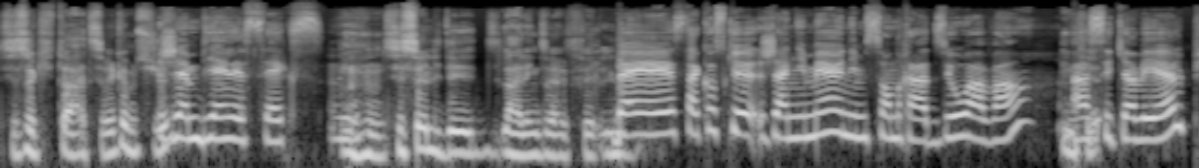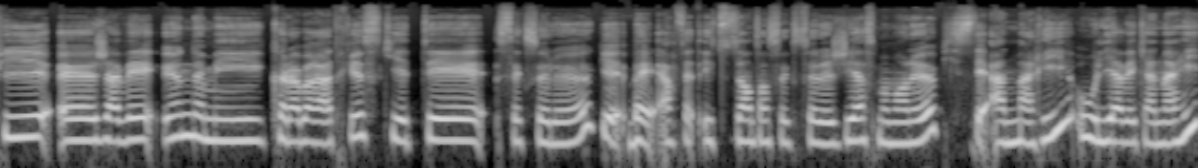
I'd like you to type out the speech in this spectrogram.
C'est ça qui t'a attiré comme sujet? J'aime bien le sexe. oui. Mhm. C'est ça l'idée de la ligne directrice. Ben, c'est à cause que j'animais une émission de radio avant à. CKVL, puis euh, j'avais une de mes collaboratrices qui était sexologue, ben, en fait, étudiante en sexologie à ce moment-là, puis c'était Anne-Marie, au lit avec Anne-Marie.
